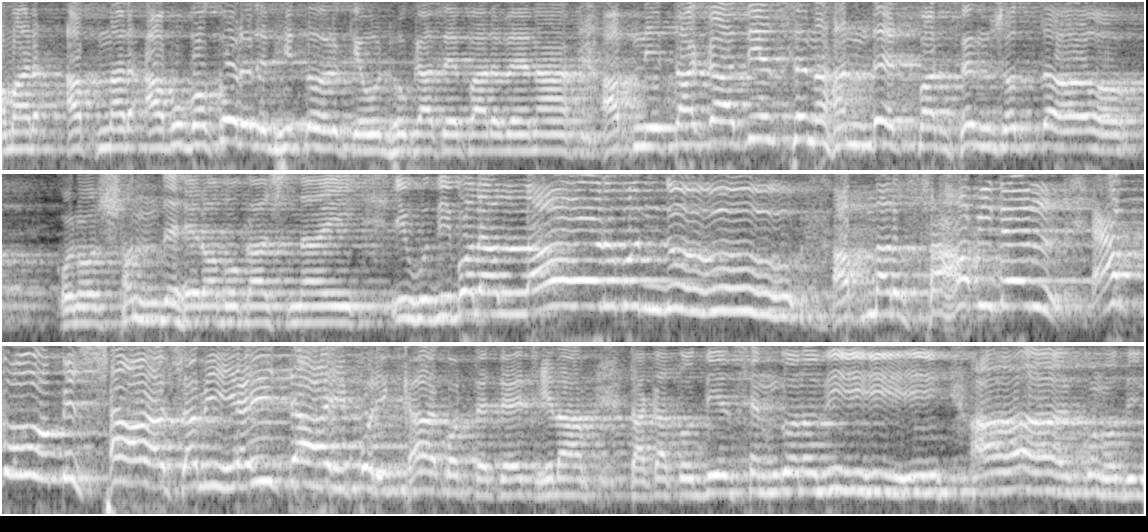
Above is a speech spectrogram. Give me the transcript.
আমার, আপনার আবু বকরের ভিতর কেউ ঢুকাতে পারবে না। আপনি টাকা দিয়েছেন হান্ড্রেড পার্সেন্ট সত্য। কোনো সন্দেহের অবকাশ নাই। ইহুদি বলে, আল্লাহর বন্ধু, আপনার সাহাবিদের এত বিশ্বাস, আমি এইটাই পরীক্ষা করতে চেয়েছিলাম। টাকা তো দিয়েছেন গনবী আর কোনোদিন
